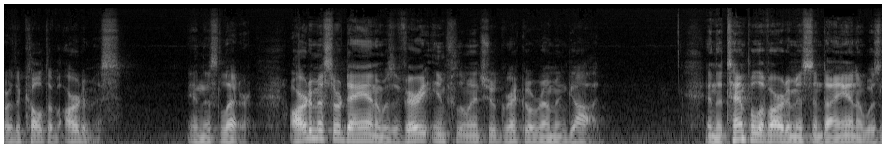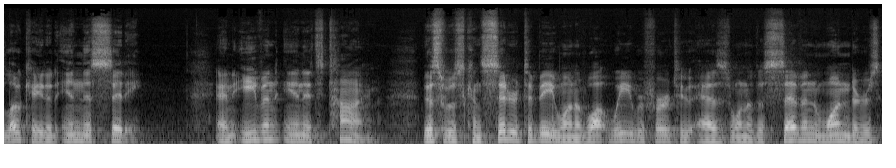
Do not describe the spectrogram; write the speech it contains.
or the cult of Artemis in this letter. Artemis or Diana was a very influential Greco Roman god. And the temple of Artemis and Diana was located in this city. And even in its time, this was considered to be one of what we refer to as one of the seven wonders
